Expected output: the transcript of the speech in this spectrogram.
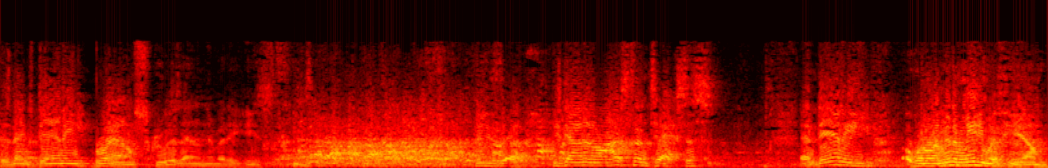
his name's Danny Brown. Screw his anonymity. He's he's he's, uh, he's down in Austin, Texas. And Danny, when I'm in a meeting with him,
